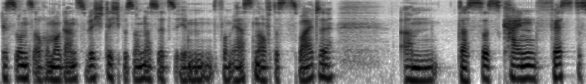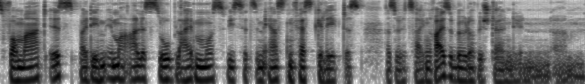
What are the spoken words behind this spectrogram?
ist uns auch immer ganz wichtig, besonders jetzt eben vom ersten auf das zweite, ähm, dass das kein festes Format ist, bei dem immer alles so bleiben muss, wie es jetzt im ersten festgelegt ist. Also wir zeigen Reisebilder, wir stellen den, ähm,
